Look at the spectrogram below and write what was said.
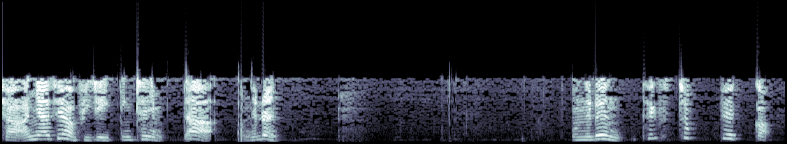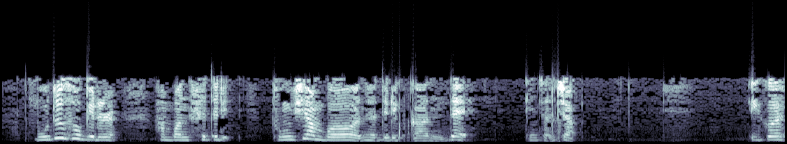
자, 안녕하세요. BJ 띵찬입니다. 오늘은, 오늘은 텍스처 팩과 모드 소개를 한번 해드리, 동시에 한번 해드릴까 하는데, 괜찮죠? 이거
